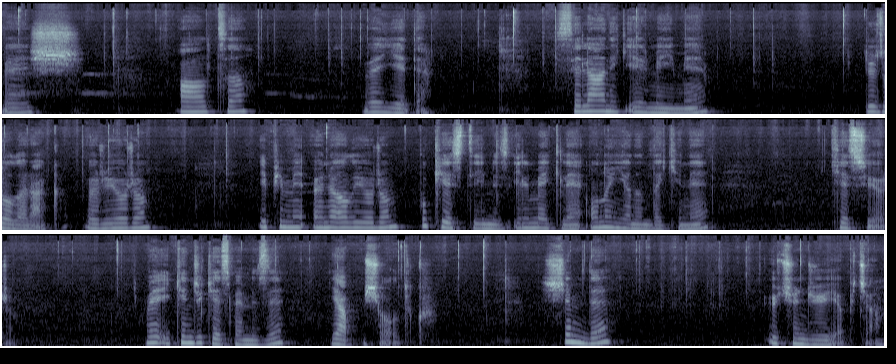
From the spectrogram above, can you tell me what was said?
5 6 ve 7 Selanik ilmeğimi düz olarak örüyorum. İpimi öne alıyorum. Bu kestiğimiz ilmekle onun yanındakini kesiyorum. Ve ikinci kesmemizi yapmış olduk. Şimdi üçüncüyü yapacağım.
